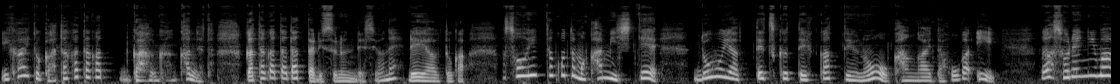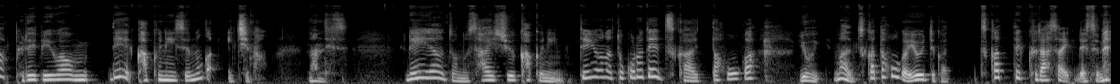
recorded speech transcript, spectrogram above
意外とガタガタが、が、噛んでた。ガタガタだったりするんですよね、レイアウトが。そういったことも加味して、どうやって作っていくかっていうのを考えた方がいい。それにはプレビューで確認するのが一番なんです。レイアウトの最終確認っていうようなところで使った方が良い。まあ、使った方が良いというか、使ってくださいですね。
